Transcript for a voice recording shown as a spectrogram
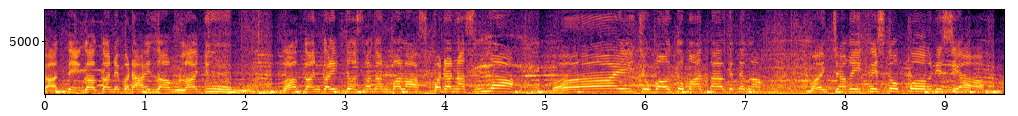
Cantik gerakan daripada Haizam laju. Gerakan kali itu serangan balas pada Nasrullah. Baik cuba untuk menghantar ke tengah. Mencari Christopher di siap.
